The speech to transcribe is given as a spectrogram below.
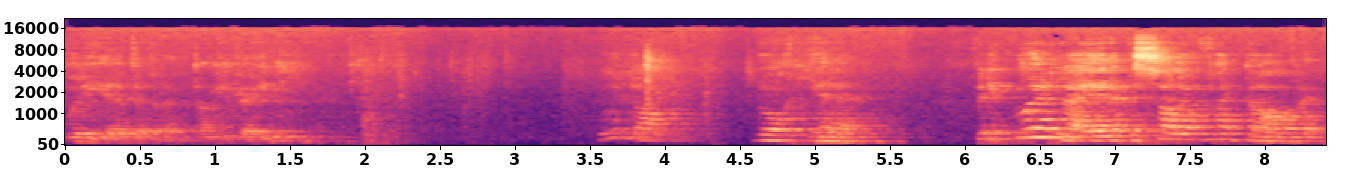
voor die Here te bring. Dankie Karin. Hoe lank nog Here vir die koorleier 'n psalm van Dawid?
